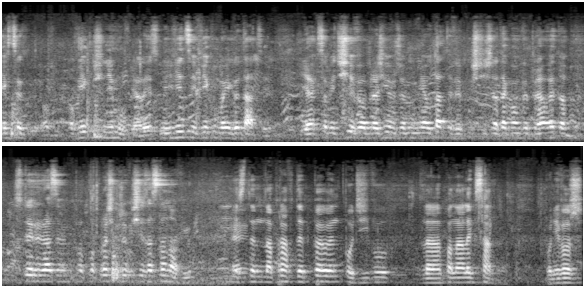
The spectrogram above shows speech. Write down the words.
nie chcę, o, wieku się nie mówi, ale jest mniej więcej wieku mojego taty. I jak sobie dzisiaj wyobraziłem, żebym miał tatę wypuścić na taką wyprawę, to cztery razy poprosił, żeby się zastanowił. Jestem naprawdę pełen podziwu dla pana Aleksandra, ponieważ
